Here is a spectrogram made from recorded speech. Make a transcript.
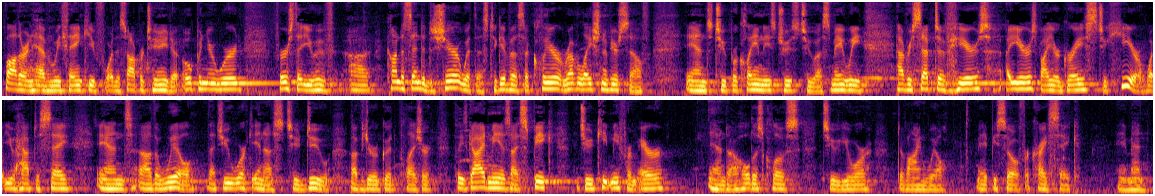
Father in heaven, we thank you for this opportunity to open your word. First, that you have uh, condescended to share it with us, to give us a clear revelation of yourself, and to proclaim these truths to us. May we have receptive ears, ears by your grace to hear what you have to say and uh, the will that you work in us to do of your good pleasure. Please guide me as I speak, that you keep me from error and uh, hold us close to your divine will. May it be so for Christ's sake. Amen.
